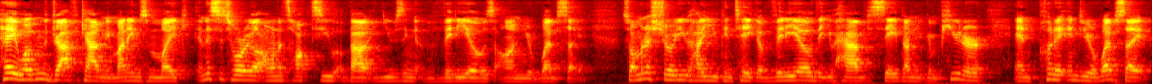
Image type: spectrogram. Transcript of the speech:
Hey, welcome to Giraffe Academy. My name is Mike. In this tutorial, I wanna to talk to you about using videos on your website. So I'm gonna show you how you can take a video that you have saved on your computer and put it into your website.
